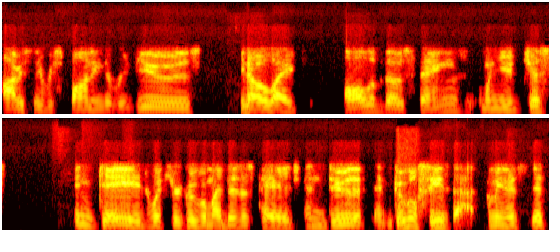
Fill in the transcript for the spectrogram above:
obviously responding to reviews you know like all of those things when you just engage with your google my business page and do that and google sees that i mean it's it's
